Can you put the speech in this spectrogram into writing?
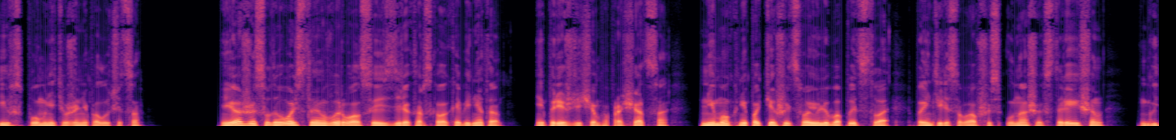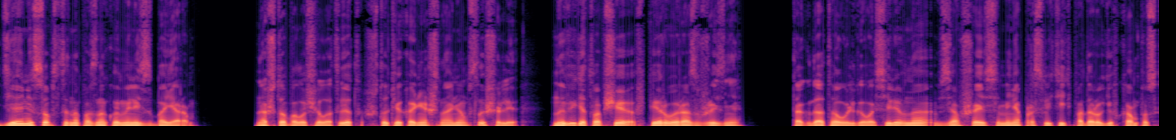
и вспомнить уже не получится. Я же с удовольствием вырвался из директорского кабинета и прежде чем попрощаться, не мог не потешить свое любопытство, поинтересовавшись у наших старейшин, где они, собственно, познакомились с бояром. На что получил ответ, что те, конечно, о нем слышали, но видят вообще в первый раз в жизни. Тогда-то Ольга Васильевна, взявшаяся меня просветить по дороге в кампус,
